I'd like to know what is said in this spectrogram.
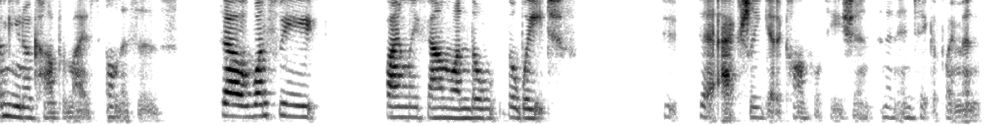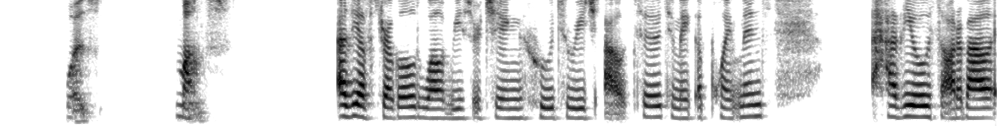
immunocompromised illnesses. So once we finally found one, the, the wait to, to actually get a consultation and an intake appointment was months. As you have struggled while researching who to reach out to to make appointments, have you thought about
